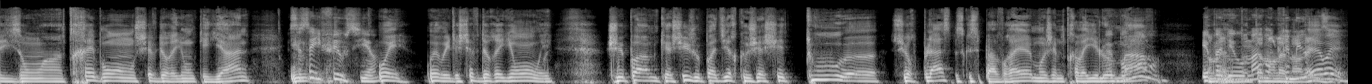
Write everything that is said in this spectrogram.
ils ont un très bon chef de rayon qui est Yann. Ça, Et- ça, il fait aussi. Hein. oui, oui, oui, les chefs de rayon, oui. Je vais pas à me cacher, je veux pas dire que j'achète tout euh, sur place parce que c'est pas vrai. Moi, j'aime travailler le Ah bon? Il n'y a pas des homards notamment en la marée, Eh ouais.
